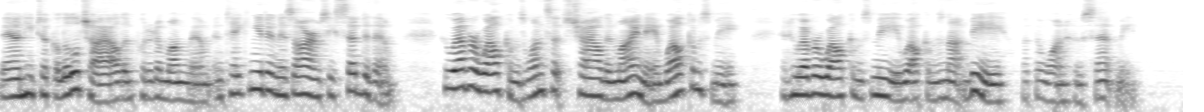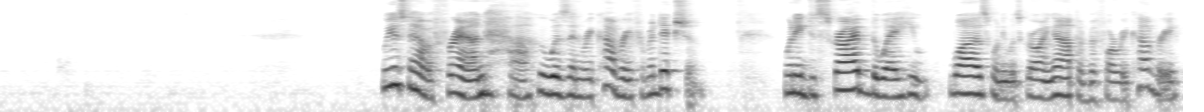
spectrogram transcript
Then he took a little child and put it among them, and taking it in his arms, he said to them, Whoever welcomes one such child in my name welcomes me, and whoever welcomes me welcomes not me, but the one who sent me. We used to have a friend uh, who was in recovery from addiction. When he described the way he was when he was growing up and before recovery,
